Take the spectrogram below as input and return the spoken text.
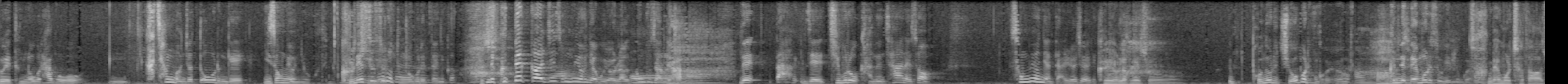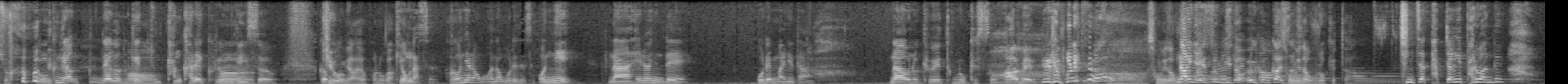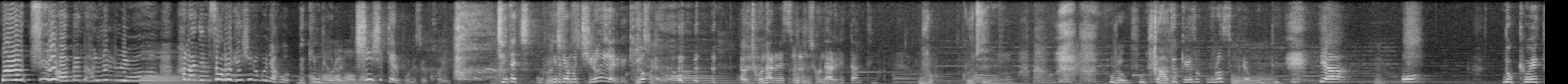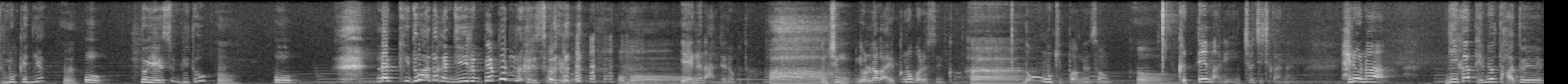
교회 등록을 하고 음, 가장 먼저 떠오른 게 이성윤이었거든요. 내 그렇지. 스스로 등록을 했다니까. 근데 그때까지 성윤이하고 연락을 끊고 살았잖아. 야. 근데 딱 이제 집으로 가는 차 안에서 성윤이한테 알려줘야겠다. 그래 연락해줘. 번호를 지워버린 거예요. 아, 근데 내 머릿속에 있는 거야. 참 매몰차다 아주. 어, 그냥 내가 그렇게 어. 좀 단칼에 그런 게 어. 있어요. 그래갖고 기억나요 번호가? 기억났어요. 그 어. 언니랑 워낙 오래됐어요. 언니, 나 혜련인데 오랜만이다. 나 오늘 교회 등록했어. 아멘. 이렇게 보냈어. 어, 송민아 나 울. 예수 믿어. 여기까지 송민아 울었겠다. 진짜 답장이 바로 안 돼. 어, 주여 아멘 할렐루야. 어. 하나님 살아계시는군요 하고 느낌표를 어머, 어머, 어머. 70개를 보냈어요 거의. 진짜 지- 이렇게 하면. 지렁이가 이렇게. 그래서 전화를 했어요. 전화를 했다 울어. 그렇지. 울어. 나도 계속 울었어 그냥. 음. 야, 어? 너 교회 등록했냐? 응. 어. 너 예수 믿어? 어. 어. 나 기도하다가 네 이름 빼버리려 그랬어. 어머. 얘는 안 되나 보다. 아. 지금 연락 아예 끊어버렸으니까. 아. 너무 기뻐하면서 어. 그때 말이 잊혀지지가 않아요. 혜련아, 네가 되면 다 돼.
